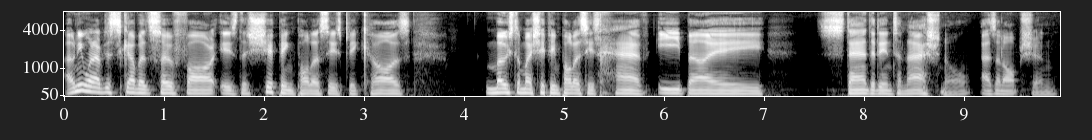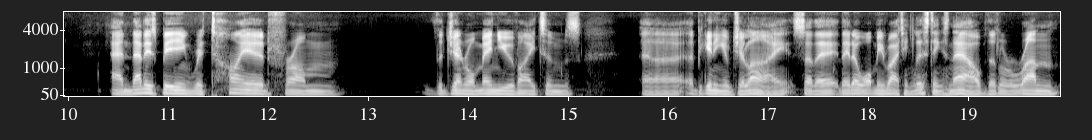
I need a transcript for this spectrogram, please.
Only one I've discovered so far is the shipping policies because most of my shipping policies have eBay Standard International as an option, and that is being retired from the general menu of items uh, at the beginning of July. So they, they don't want me writing listings now that'll run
